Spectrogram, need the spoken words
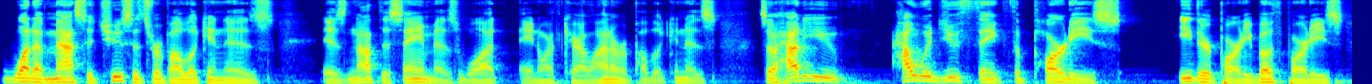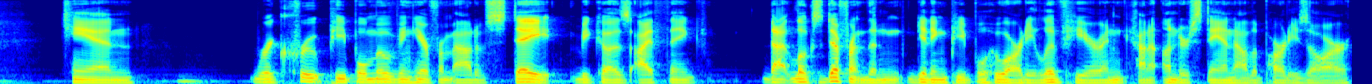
what a Massachusetts Republican is is not the same as what a North Carolina Republican is. So how do you how would you think the parties either party both parties can recruit people moving here from out of state because I think that looks different than getting people who already live here and kind of understand how the parties are.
